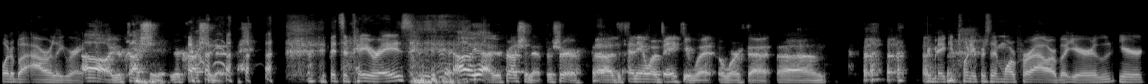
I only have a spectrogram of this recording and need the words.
what about hourly rate? Oh you're crushing it. You're crushing it. It's a pay raise? Oh yeah you're crushing it for sure. Uh, depending on what bank you went worked at um, you're making 20% more per hour but you're you're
